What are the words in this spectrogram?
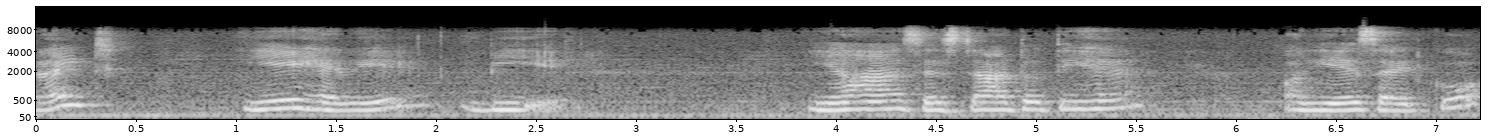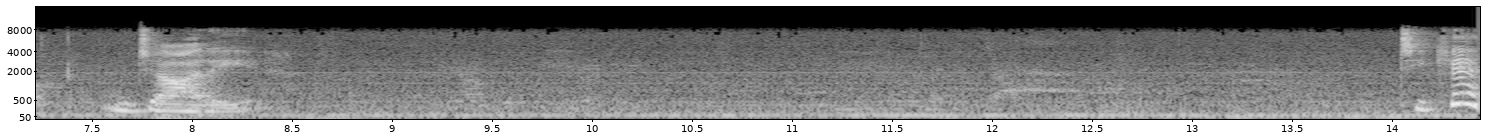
राइट ये है रे बी ए यहाँ से स्टार्ट होती है और ये साइड को जा रही है। ठीक है?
